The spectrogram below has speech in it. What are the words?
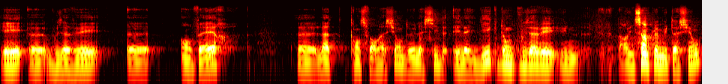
et euh, vous avez euh, en vert euh, la transformation de l'acide élaïdique. Donc vous avez, une, par une simple mutation,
